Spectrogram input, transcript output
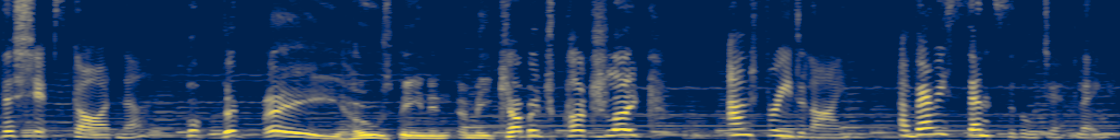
the ship's gardener, Hey, who's been into me cabbage patch like? and Friedeline, a very sensible Jiffling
